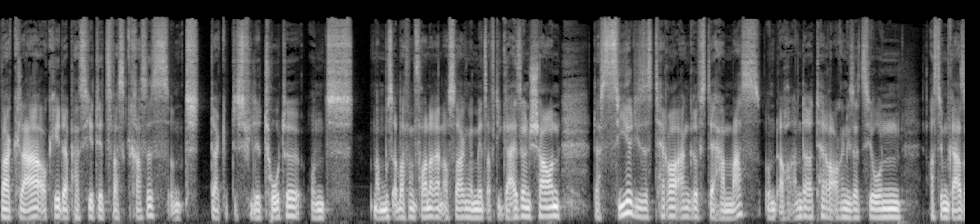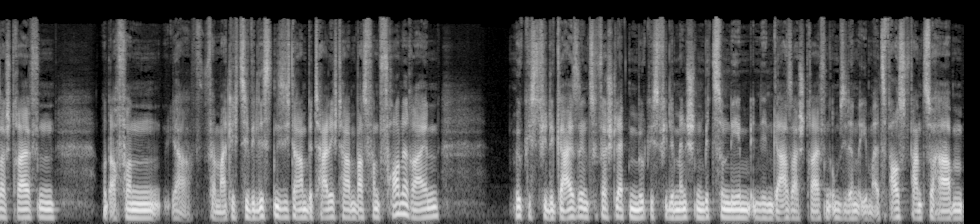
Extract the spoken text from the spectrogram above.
war klar, okay, da passiert jetzt was Krasses und da gibt es viele Tote und man muss aber von vornherein auch sagen, wenn wir jetzt auf die Geiseln schauen, das Ziel dieses Terrorangriffs der Hamas und auch anderer Terrororganisationen aus dem Gazastreifen und auch von ja, vermeintlich Zivilisten, die sich daran beteiligt haben, war es von vornherein möglichst viele Geiseln zu verschleppen, möglichst viele Menschen mitzunehmen in den Gazastreifen, um sie dann eben als Faustpfand zu haben,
